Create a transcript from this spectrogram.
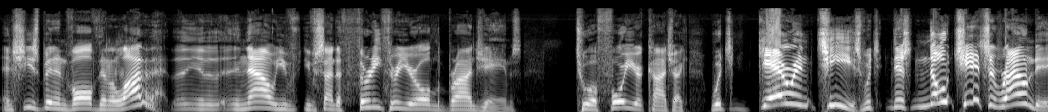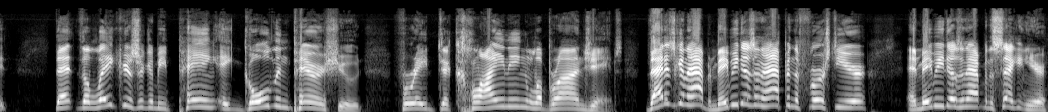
and she's been involved in a lot of that. And now you've you've signed a 33 year old LeBron James to a four year contract, which guarantees, which there's no chance around it, that the Lakers are going to be paying a golden parachute for a declining LeBron James. That is going to happen. Maybe it doesn't happen the first year, and maybe it doesn't happen the second year,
